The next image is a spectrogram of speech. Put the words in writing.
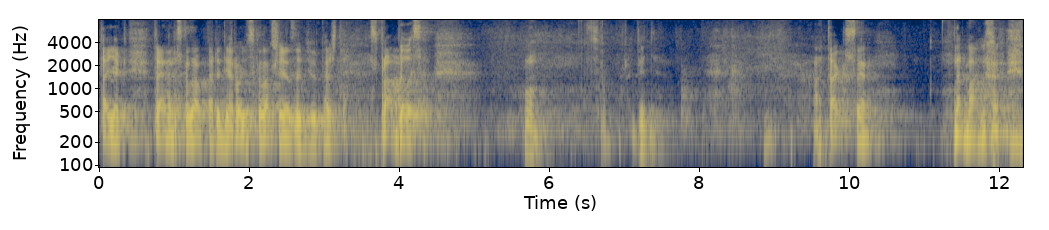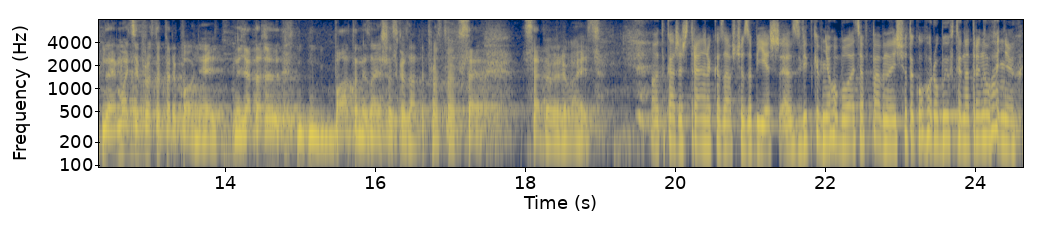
Так як тренер сказав перед ігрою, сказав, що я заб'ю. Бачите, справдилося. Все, робіть. А так все нормально. Ну, Емоції просто переповнюють. Ну, Я навіть багато не знаю, що сказати. Просто все з себе виривається. От кажеш, тренер казав, що заб'єш. Е, Звідки в нього була ця впевненість? Що такого робив ти на тренуваннях?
